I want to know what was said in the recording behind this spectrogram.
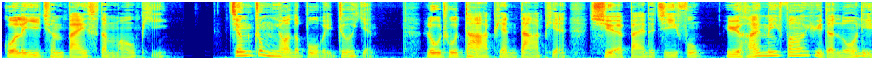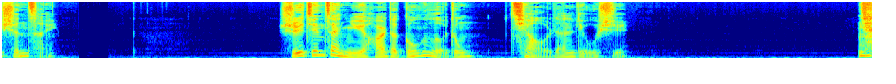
裹了一圈白色的毛皮。将重要的部位遮掩，露出大片大片雪白的肌肤与还没发育的萝莉身材。时间在女孩的勾勒中悄然流逝。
